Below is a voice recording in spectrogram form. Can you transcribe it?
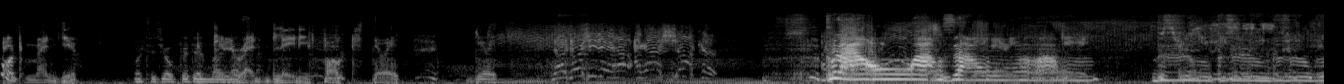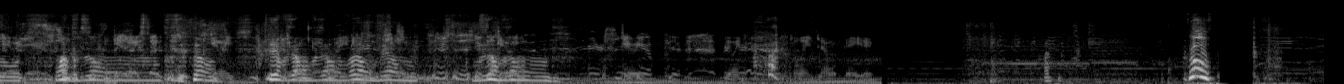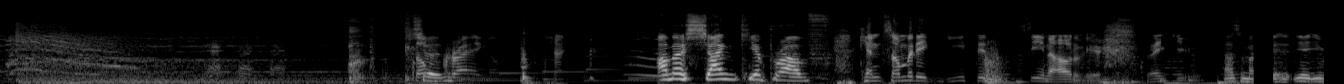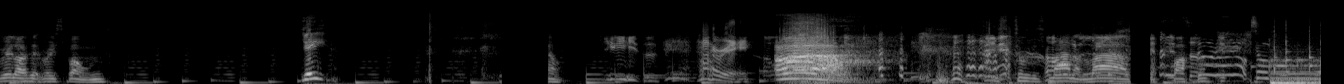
What? command you. What is your bidding, my Kill? Red Lady Fox. Do it. Do it. No, don't you dare! I got a shocker! Do it. Do it. Do it, Lord Vader. Oh! Stop crying. I'll shank- I'm a shank you, bruv. Can somebody yeet this scene out of here? Thank you. That's amazing. Yeah, you realise it respawns. Yeet! oh. Jesus, Harry! Ah! he threw man alive, fucker.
